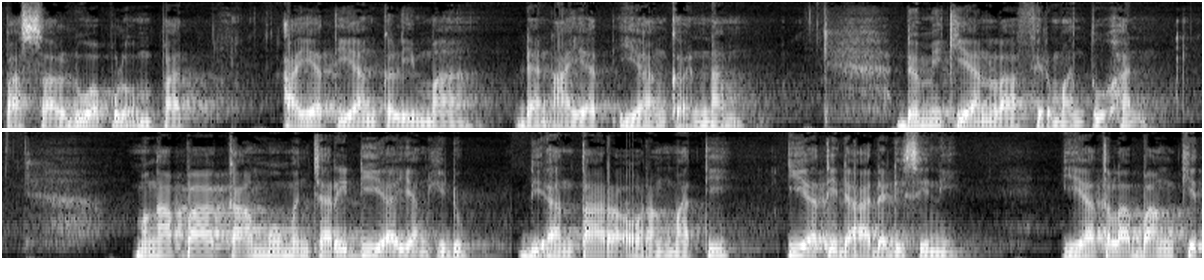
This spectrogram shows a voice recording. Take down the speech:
pasal 24 ayat yang kelima dan ayat yang keenam. Demikianlah firman Tuhan. Mengapa kamu mencari dia yang hidup di antara orang mati? Ia tidak ada di sini. Ia telah bangkit.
